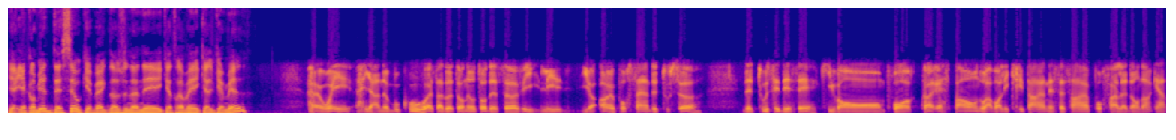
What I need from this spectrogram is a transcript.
Il y, a, combien de décès au Québec dans une année, 80 et quelques mille? Euh, oui, il y en a beaucoup. Ça doit tourner autour de ça. il y a 1% de tout ça de tous ces décès qui vont pouvoir correspondre ou avoir les critères nécessaires pour faire le don d'organes.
